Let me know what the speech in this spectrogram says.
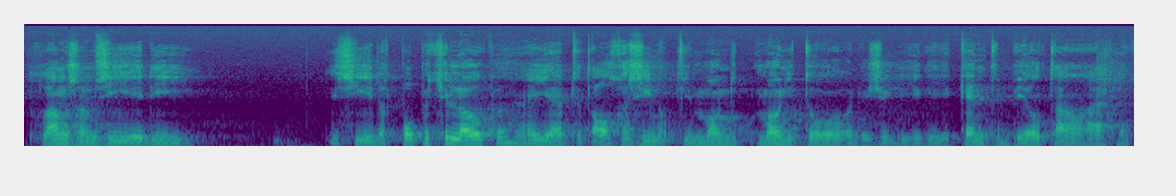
Langzaam zie je, die, zie je dat poppetje lopen. Je hebt het al gezien op die monitoren, dus je, je, kent de beeldtaal eigenlijk.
